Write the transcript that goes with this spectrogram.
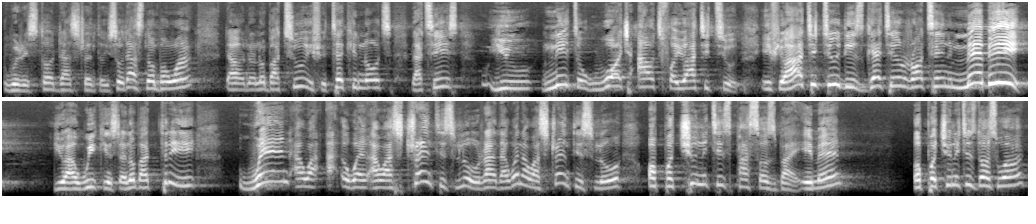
we restore that strength. So that's number one. Number two, if you're taking notes, that is, you need to watch out for your attitude. If your attitude is getting rotten, maybe you are weak in strength. Number three, when our, when our strength is low, rather, when our strength is low, opportunities pass us by. Amen? Opportunities does what?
